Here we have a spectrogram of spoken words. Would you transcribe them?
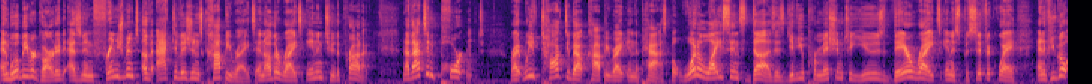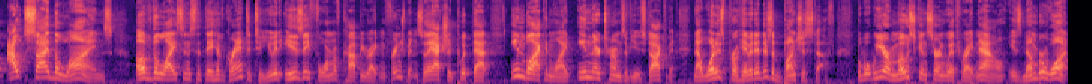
and will be regarded as an infringement of Activision's copyrights and other rights in and to the product. Now, that's important, right? We've talked about copyright in the past, but what a license does is give you permission to use their rights in a specific way. And if you go outside the lines of the license that they have granted to you, it is a form of copyright infringement. And so they actually put that in black and white in their terms of use document. Now, what is prohibited? There's a bunch of stuff. But what we are most concerned with right now is number one,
